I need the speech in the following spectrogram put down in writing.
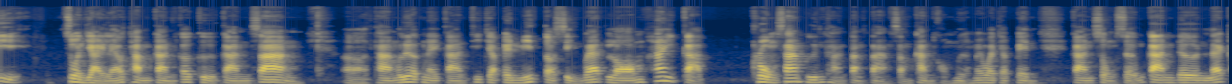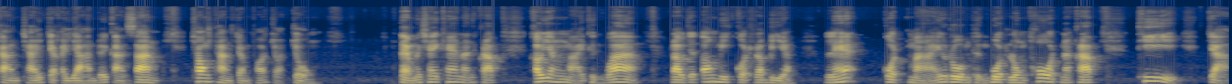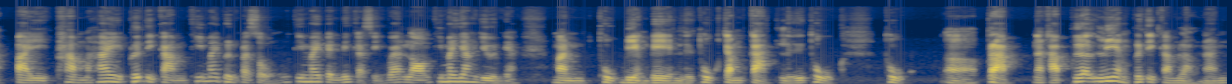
ส่วนใหญ่แล้วทำกันก็คือการสร้างทางเลือกในการที่จะเป็นมิตรต่อสิ่งแวดล้อมให้กับ โครงสร้างพื้นฐานต่างๆสำคัญของเมืองไม่ว่าจะเป็นการส่งเสริมการเดินและการใช้จักรยานด้วยการสร้างช่องทางจำเพาะเจาะจง แต่ไม่ใช่แค่นั้นครับ เขายังหมายถึงว่าเราจะต้องมีกฎระเบียบและกฎหมายรวมถึงบทลงโทษนะครับ ที่จะไปทำให้พฤติกรรมที่ไม่พึงประสงค์ ที่ไม่เป็นมิตรกับสิ่งแวดล้อมที่ไม่ยั่งยืนเนี่ยมันถูกเบี่ยงเบนหรือถูกจำกัดหรือถูกถูกปรับนะครับเพื่อเลี่ยงพฤติกรรมเหล่านั้น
